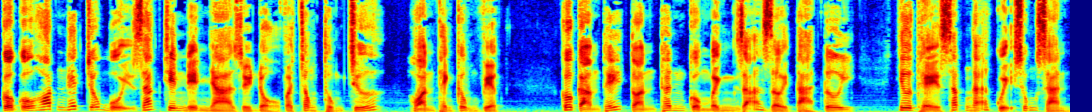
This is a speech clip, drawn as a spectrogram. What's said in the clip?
Cô cố hót hết chỗ bụi rác trên nền nhà rồi đổ vào trong thùng chứa, hoàn thành công việc. Cô cảm thấy toàn thân của mình dã rời tả tơi, như thể sắp ngã quỵ xuống sàn.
